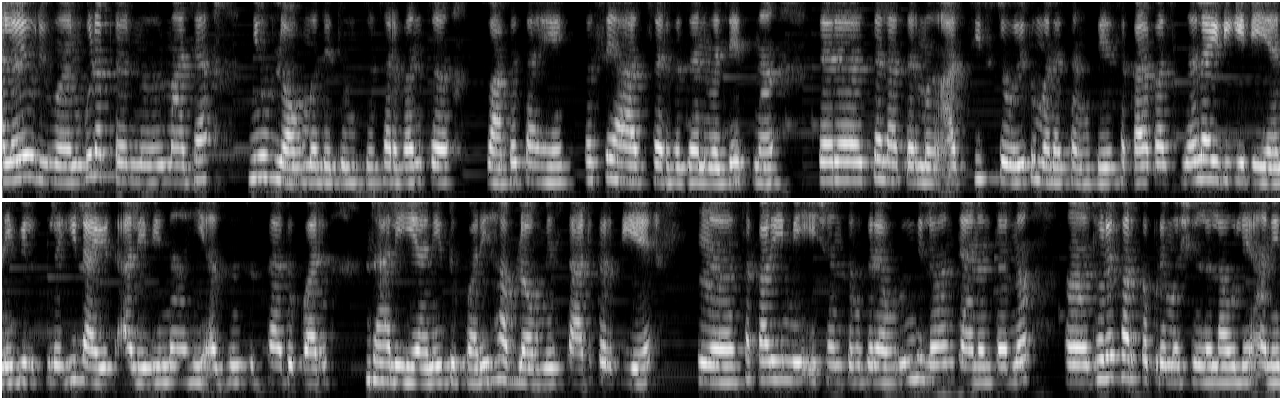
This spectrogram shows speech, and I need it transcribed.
हॅलो एव्हरीवन गुड आफ्टरनून माझ्या न्यू ब्लॉगमध्ये तुमचं सर्वांचं स्वागत आहे. कसे आहात सर्वजण? मजेत ना? तर चला तर मग आजची स्टोरी तुम्हाला सांगते. सकाळपासून लाइट गेली आणि बिलकुलही लाइट आलेली नाही. अजूनसुद्धा दुपार झाली आहे आणि दुपारी हा ब्लॉग मी स्टार्ट करते आहे सकाळी मी ईशानचं वगैरे आवरून दिलं आणि त्यानंतर ना थोडेफार कपडे मशीनला लावले आणि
